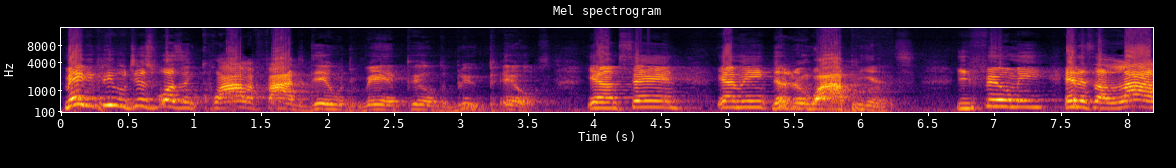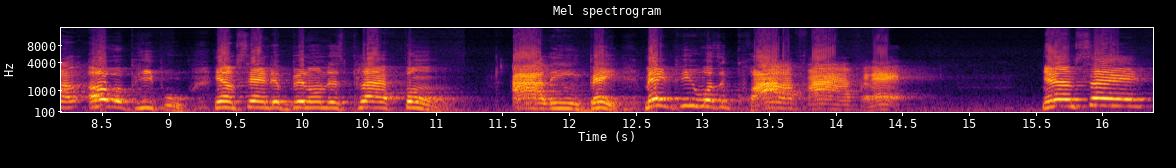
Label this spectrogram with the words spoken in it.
Maybe people just wasn't qualified to deal with the red pills, the blue pills. You know what I'm saying? You know what I mean? The Nuwaubians. You feel me? And there's a lot of other people, you know what I'm saying, that been on this platform. Eileen Bay. Maybe people wasn't qualified for that. You know what I'm saying?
